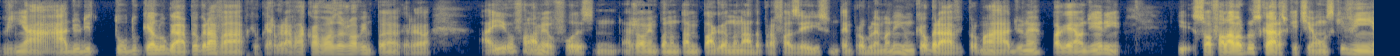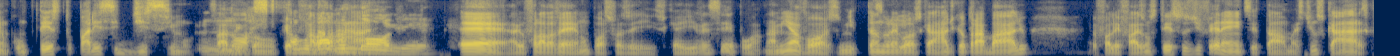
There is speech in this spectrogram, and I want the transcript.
vinha a rádio de tudo que é lugar para eu gravar, porque eu quero gravar com a voz da Jovem Pan, quero gravar Aí eu falar, meu, foda-se, a Jovem Pan não tá me pagando nada para fazer isso, não tem problema nenhum que eu grave para uma rádio, né, para ganhar um dinheirinho. E só falava para os caras, porque tinha uns que vinham com texto parecidíssimo, sabe? Nossa, com, que eu falava o nome. Né? É, aí eu falava, velho, não posso fazer isso, que aí vai ser, pô, na minha voz, imitando o negócio que é a rádio que eu trabalho, eu falei, faz uns textos diferentes e tal, mas tinha uns caras que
